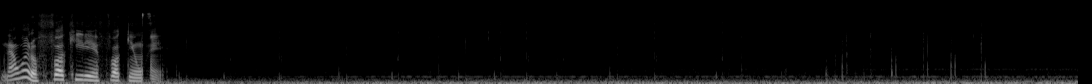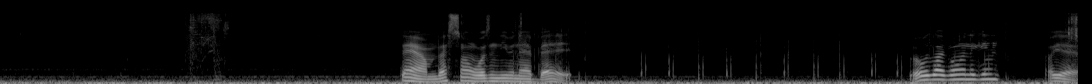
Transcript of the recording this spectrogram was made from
Now where the fuck he didn't fucking went? Damn, that song wasn't even that bad. Where was I going again? Oh yeah.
